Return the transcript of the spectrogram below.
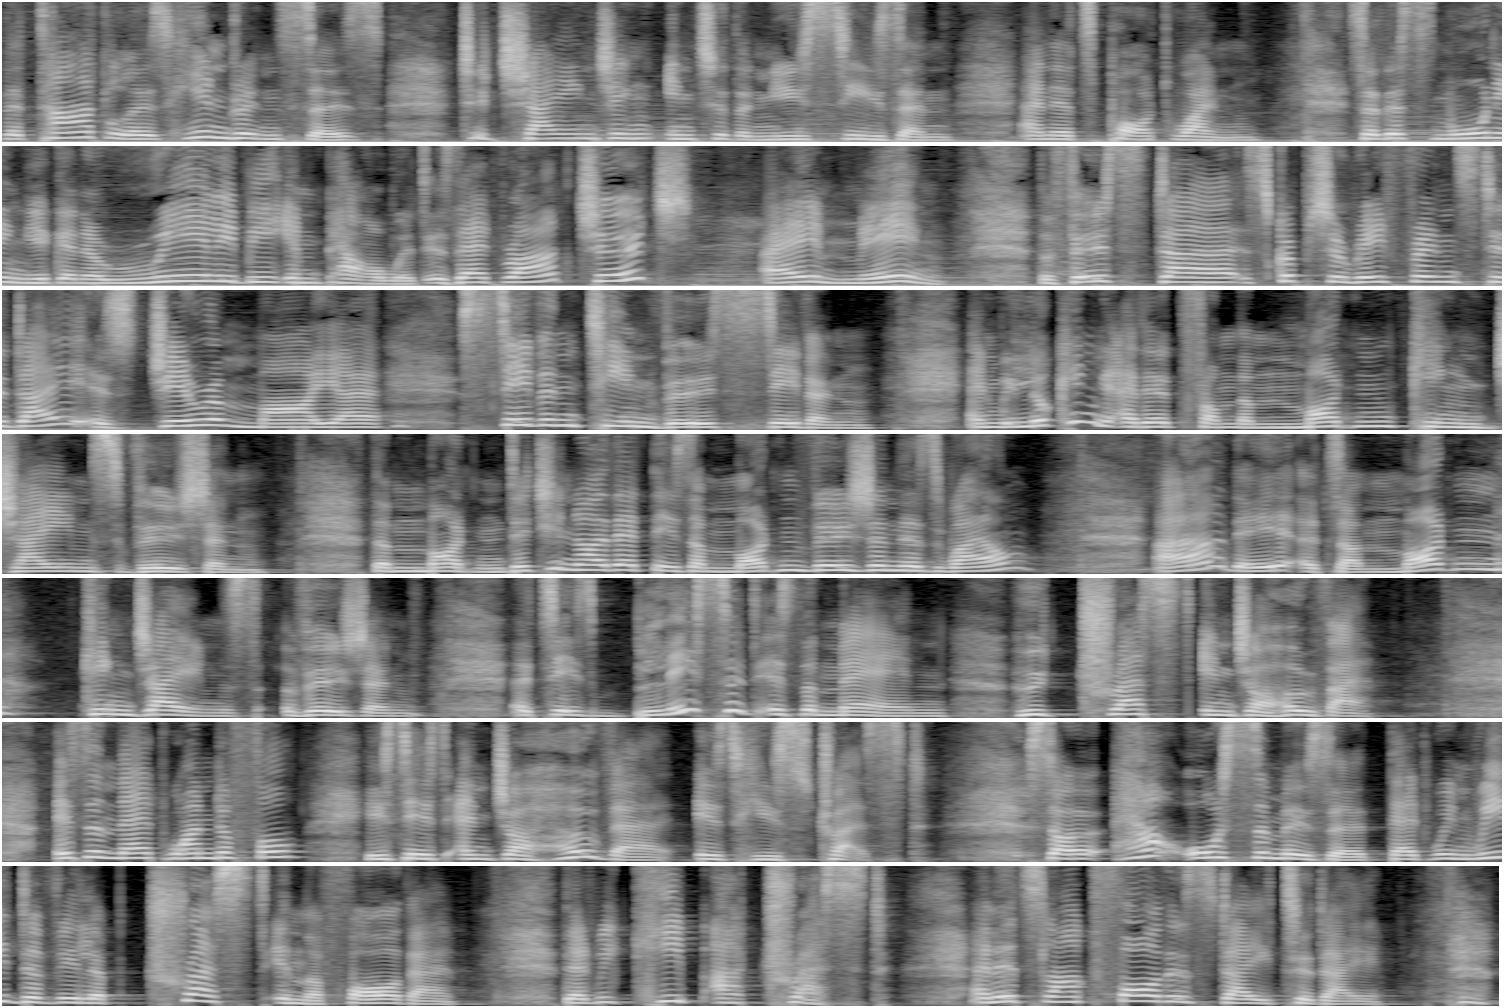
The title is Hindrances to Changing into the New Season, and it's part one. So this morning, you're going to really be empowered. Is that right, church? Amen. The first uh, scripture reference today is Jeremiah 17, verse 7. And we're looking at it from the modern King James Version. The modern. Did you know that there's a modern version as well? Ah, there, it's a modern King James Version. It says, Blessed is the man who trusts in Jehovah isn't that wonderful? He says, and Jehovah is his trust. So, how awesome is it that when we develop trust in the Father, that we keep our trust? And it's like Father's Day today.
